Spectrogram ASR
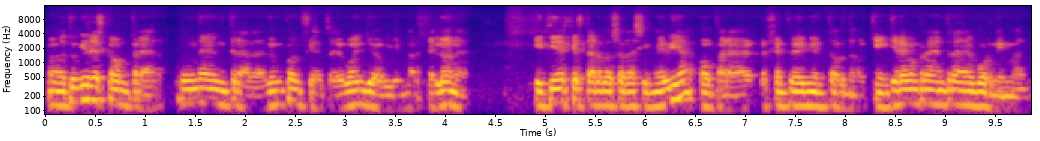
cuando tú quieres comprar una entrada de un concierto de Bon Jovi en Barcelona y tienes que estar dos horas y media, o para gente de mi entorno, quien quiera comprar entrada del Burning Man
